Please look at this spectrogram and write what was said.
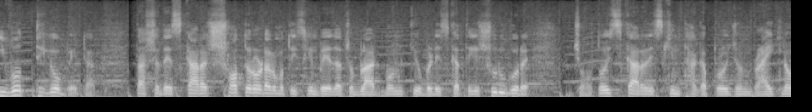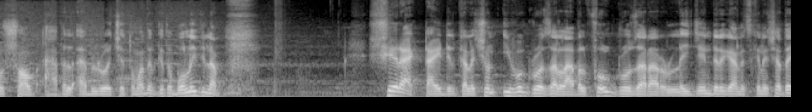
ইভোর থেকেও বেটার তার সাথে স্কারের সতেরোটার মতো স্কিন পেয়ে যাচ্ছ ব্লাড বোন কিউবেড স্কার থেকে শুরু করে যত স্কারের স্কিন থাকা প্রয়োজন রাইট নাও সব অ্যাভেল রয়েছে। তোমাদেরকে তো বলেই দিলাম সেরা একটা আইডির কালেকশন ইভো গ্রোজার লেভেল ফোর গ্রোজার আরও লেজেন্ডের গান স্কিনের সাথে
